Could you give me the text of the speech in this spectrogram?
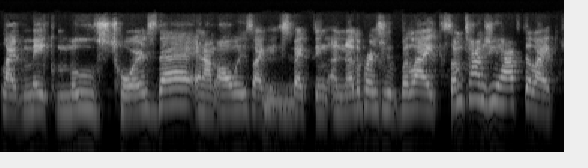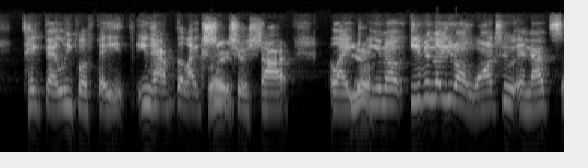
like make moves towards that and i'm always like mm-hmm. expecting another person but like sometimes you have to like take that leap of faith you have to like shoot right. your shot like yeah. you know even though you don't want to and that's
